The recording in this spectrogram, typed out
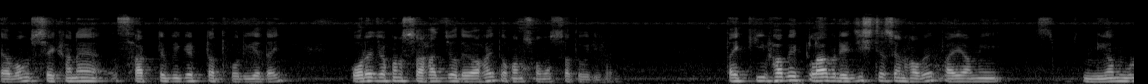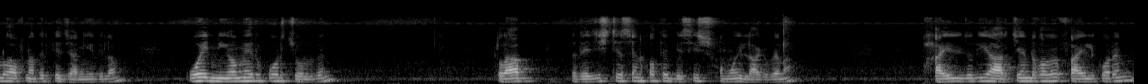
এবং সেখানে সার্টিফিকেটটা ধরিয়ে দেয়। পরে যখন সাহায্য দেওয়া হয় তখন সমস্যা তৈরি হয়। তাই কীভাবে ক্লাব রেজিস্ট্রেশন হবে তাই আমি নিয়মগুলো আপনাদেরকে জানিয়ে দিলাম। ওই নিয়মের উপর চলবেন। ক্লাব রেজিস্ট্রেশন হতে বেশি সময় লাগবে না। ফাইল যদি আর্জেন্টভাবে ফাইল করেন,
